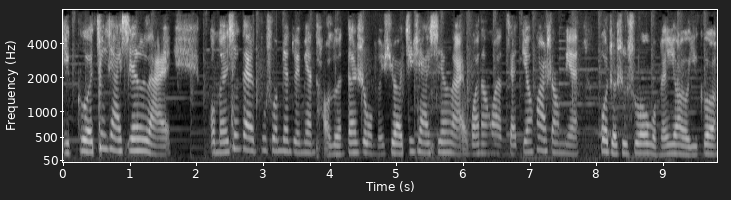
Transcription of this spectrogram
一个静下心来，我们现在不说面对面讨论，但是我们需要静下心来，one on one 在电话上面，或者是说我们要有一个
